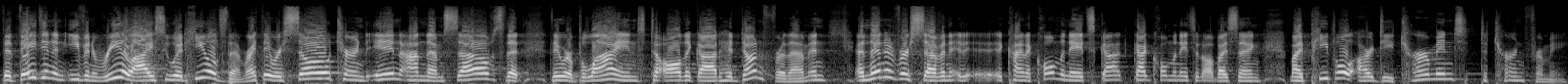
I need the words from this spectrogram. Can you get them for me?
that they didn't even realize who had healed them, right? They were so turned in on themselves that they were blind to all that God had done for them. And, and then in verse 7, it, it kind of culminates, God, God culminates it all by saying, My people are determined to turn from me.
